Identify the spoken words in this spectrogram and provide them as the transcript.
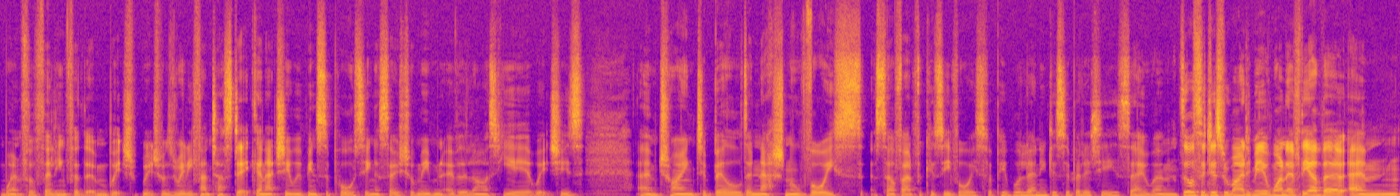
weren't fulfilling for them, which which was really fantastic. And actually, we've been supporting a social movement over the last year, which is um, trying to build a national voice, self advocacy voice for people with learning disabilities. So um, it's also just reminded me of one of the other um,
